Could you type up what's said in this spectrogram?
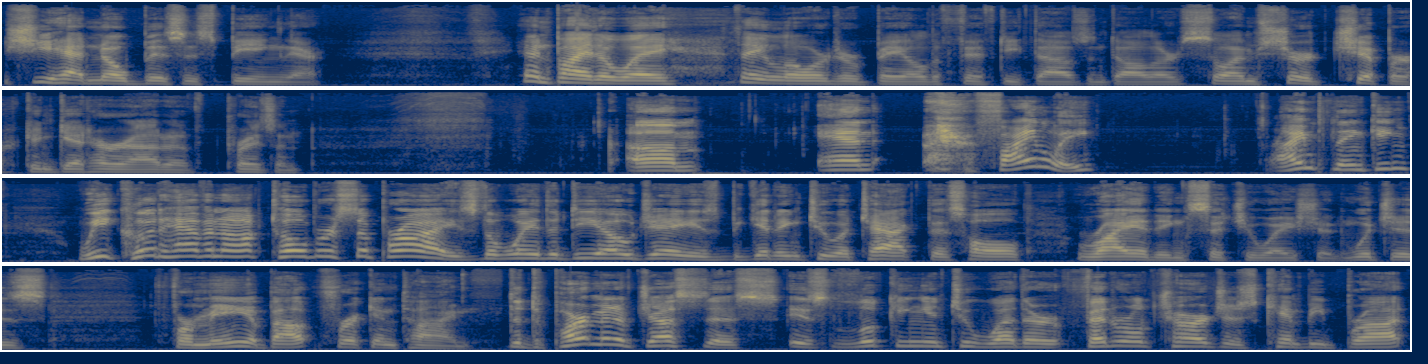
she had no business being there. And by the way, they lowered her bail to $50,000, so I'm sure Chipper can get her out of prison. Um and finally, I'm thinking we could have an October surprise the way the DOJ is beginning to attack this whole rioting situation, which is, for me, about frickin' time. The Department of Justice is looking into whether federal charges can be brought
